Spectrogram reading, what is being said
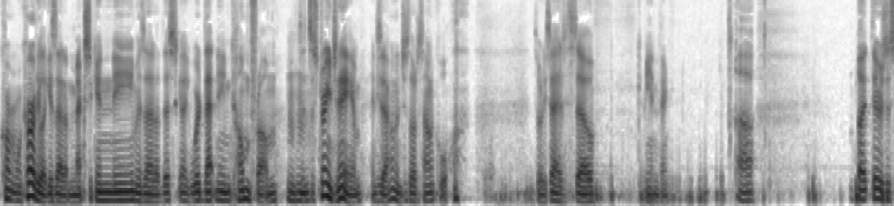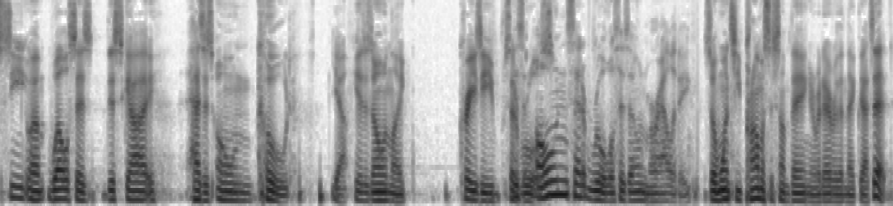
Cormac McCarthy, like, is that a Mexican name? Is that a this guy? Where'd that name come from? 'Cause It's a strange name. And he's like, I just thought it sounded cool. That's what he said. So, could be anything. Uh, but there's a scene, um, Wells says this guy has his own code. Yeah. He has his own, like, crazy set His of rules. His own set of rules, his own morality. So once he promises something or whatever, then like that's it.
